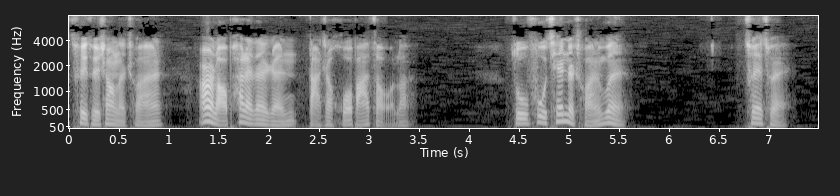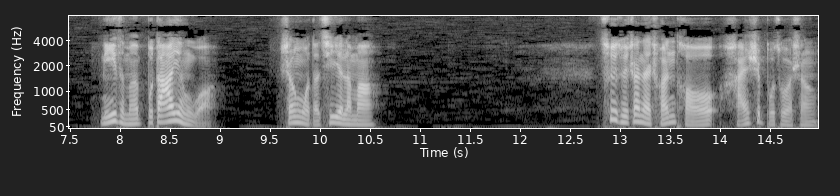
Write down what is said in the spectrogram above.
翠翠上了船，二老派来的人打着火把走了。祖父牵着船问：“翠翠，你怎么不答应我？生我的气了吗？”翠翠站在船头，还是不作声。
